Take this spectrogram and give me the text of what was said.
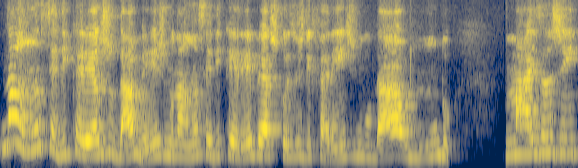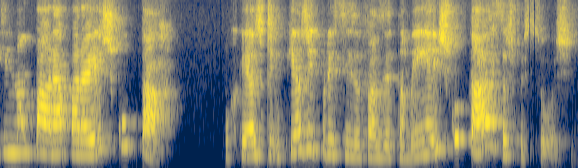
Na ânsia de querer ajudar mesmo, na ânsia de querer ver as coisas diferentes, mudar o mundo, mas a gente não parar para escutar. Porque gente, o que a gente precisa fazer também é escutar essas pessoas,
